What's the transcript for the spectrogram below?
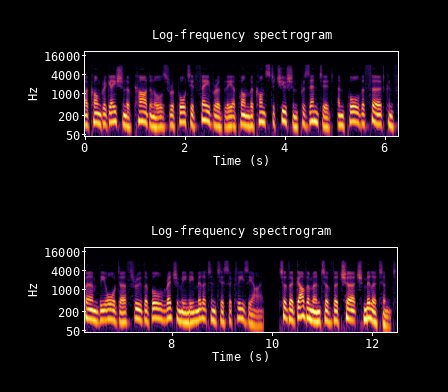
a congregation of cardinals reported favorably upon the constitution presented, and Paul III confirmed the order through the bull Regimini Militantis Ecclesiae, to the government of the Church militant,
